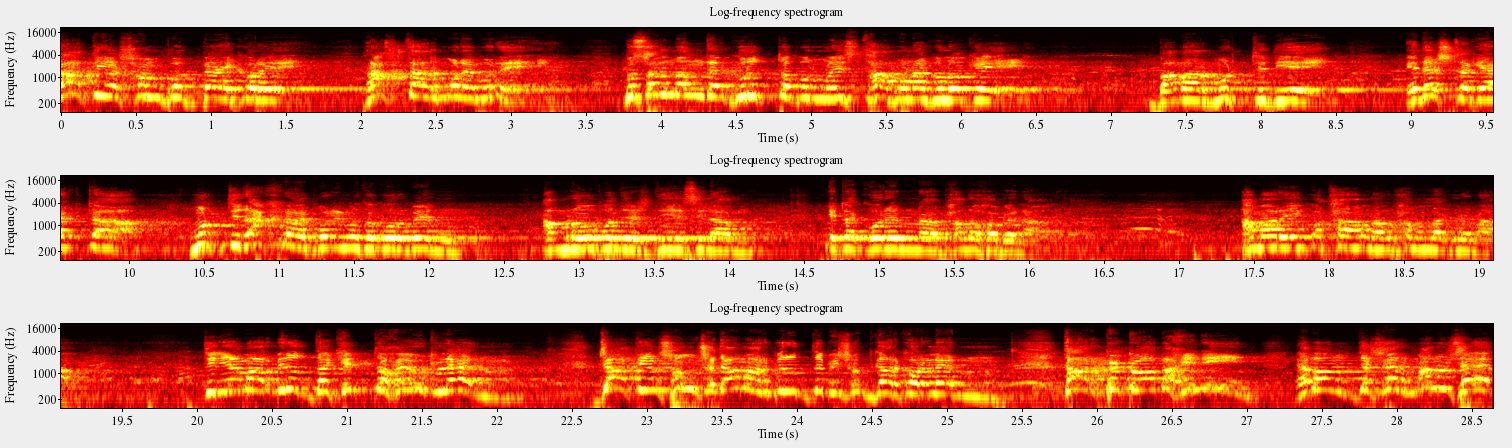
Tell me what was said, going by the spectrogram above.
জাতীয় সম্পদ ব্যয় করে রাস্তার মোড়ে মোড়ে মুসলমানদের গুরুত্বপূর্ণ স্থাপনাগুলোকে বাবার মূর্তি দিয়ে এদেশটাকে একটা মূর্তির আখড়ায় পরিণত করবেন, আমরা উপদেশ দিয়েছিলাম, এটা করেন না, ভালো হবে না। আমার এই কথা আমার ভালো লাগল না। তিনি আমার বিরুদ্ধে ক্ষিপ্ত হয়ে উঠলেন। জাতীয় সংসদে আমার বিরুদ্ধে বিশুদ্ধার করলেন। তার পেটোয়া বাহিনী এবং দেশের মানুষের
